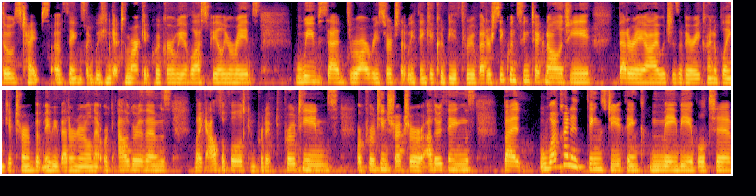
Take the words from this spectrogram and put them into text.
those types of things. Like we can get to market quicker, we have less failure rates. We've said through our research that we think it could be through better sequencing technology, better AI, which is a very kind of blanket term, but maybe better neural network algorithms like AlphaFold can predict proteins or protein structure or other things. But what kind of things do you think may be able to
